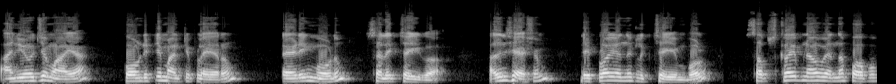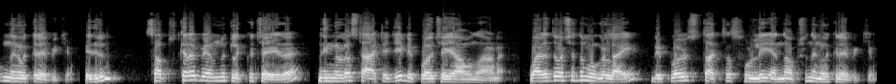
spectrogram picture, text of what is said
അനുയോജ്യമായ ക്വാണ്ടിറ്റി മൾട്ടിപ്ലെയറും ട്രേഡിംഗ് മോഡും സെലക്ട് ചെയ്യുക. അതിനുശേഷം ഡിപ്ലോയ് എന്ന് ക്ലിക്ക് ചെയ്യുമ്പോൾ സബ്സ്ക്രൈബ് നൗ എന്ന പോപ്പപ്പ് നിങ്ങൾക്ക് ലഭിക്കും. ഇതിൽ സബ്സ്ക്രൈബ് എന്ന് ക്ലിക്ക് ചെയ്ത് നിങ്ങളുടെ സ്ട്രാറ്റജി ഡിപ്ലോയ് ചെയ്യാവുന്നതാണ്. വലതുവശത്ത് മുകളിലായി ഡിപ്ലോയ് സക്സസ്ഫുള്ളി എന്ന ഓപ്ഷൻ നിങ്ങൾക്ക് ലഭിക്കും.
